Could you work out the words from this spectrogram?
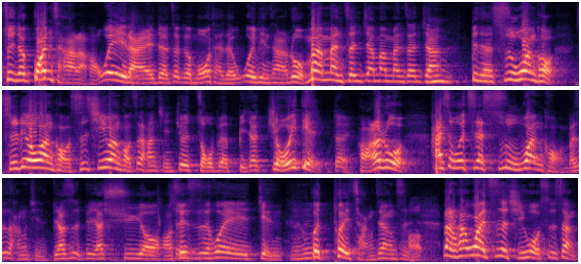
所以你要观察了哈，未来的这个摩台的未平仓如果慢慢增加，慢慢增加，变成十五万口、十六万口、十七万口，这个行情就会走的比较久一点。对，好，那如果还是维持在十五万口，那这个行情比较是比较虚哦，随时会减、会退场这样子。那你看外资的期货，事实上。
